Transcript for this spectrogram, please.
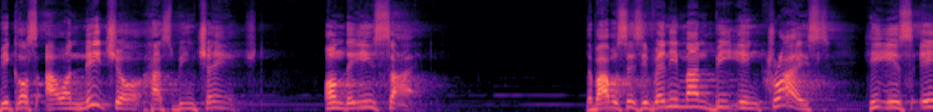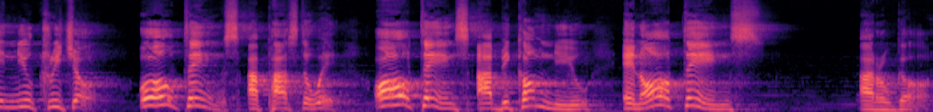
because our nature has been changed on the inside. The Bible says, if any man be in Christ, he is a new creature. All things are passed away, all things are become new, and all things are of God.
